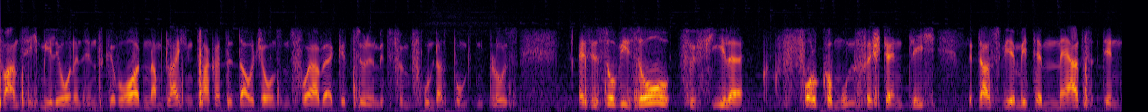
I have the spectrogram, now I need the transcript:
20 Millionen sind es geworden. Am gleichen Tag hatte Dow Jones ins Feuerwerk gezündet mit 500 Punkten plus. Es ist sowieso für viele vollkommen unverständlich, dass wir mit dem März den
